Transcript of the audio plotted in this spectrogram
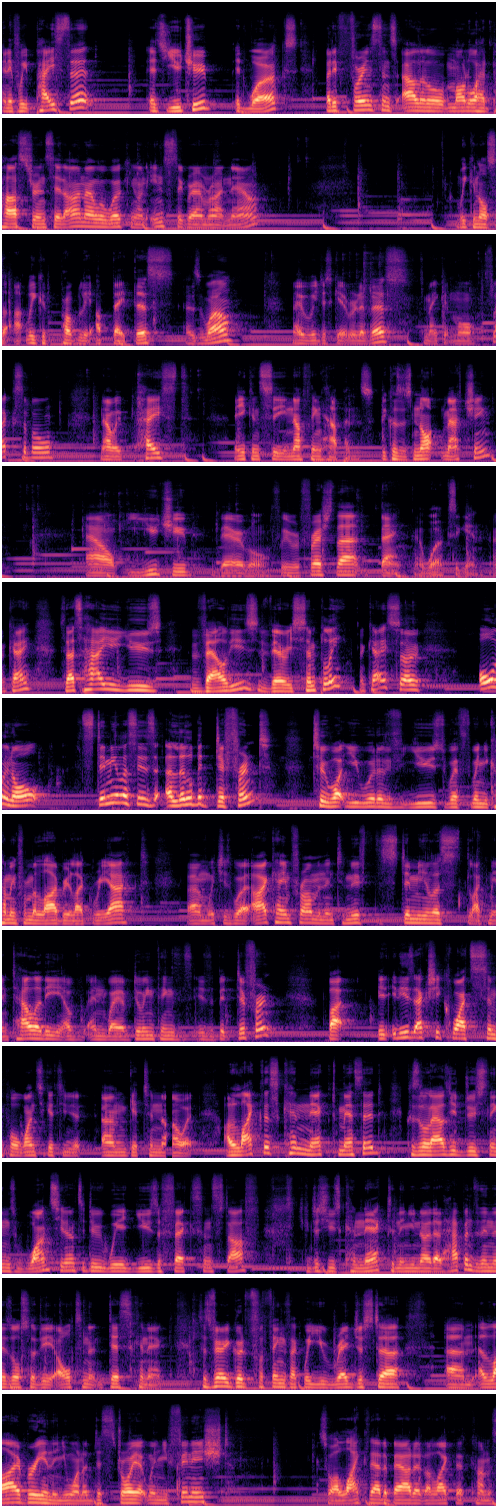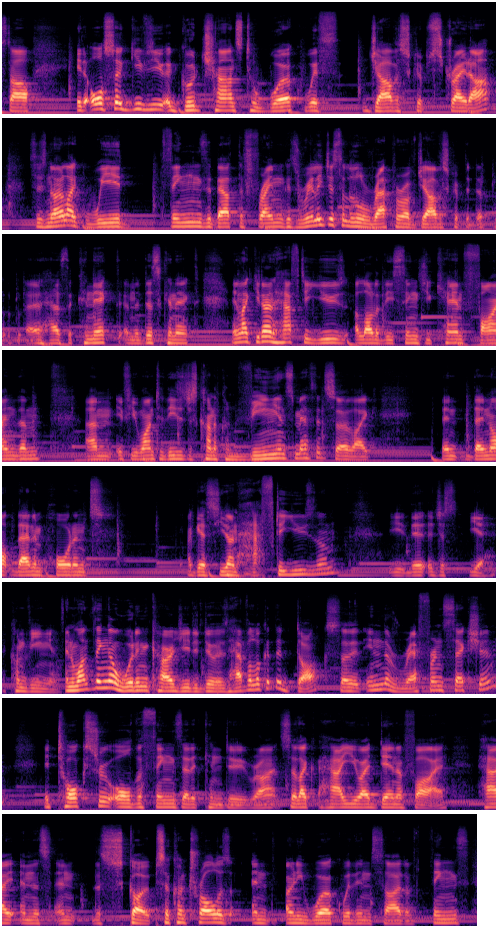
And if we paste it, it's YouTube, it works. But if, for instance, our little model had passed through and said, oh no, we're working on Instagram right now, we can also, uh, we could probably update this as well. Maybe we just get rid of this to make it more flexible. Now we paste and you can see nothing happens because it's not matching our YouTube variable. If we refresh that, bang, it works again, okay? So that's how you use values very simply, okay? So all in all, Stimulus is a little bit different to what you would have used with when you're coming from a library like React, um, which is where I came from, and then to move to the stimulus like mentality of, and way of doing things is, is a bit different, but it, it is actually quite simple once you get to um, get to know it. I like this connect method because it allows you to do things once. You don't have to do weird use effects and stuff. You can just use connect and then you know that happens. And then there's also the alternate disconnect. So it's very good for things like where you register um, a library and then you want to destroy it when you're finished. So I like that about it. I like that kind of style. It also gives you a good chance to work with JavaScript straight up. So there's no like weird things about the framework. It's really just a little wrapper of JavaScript that uh, has the connect and the disconnect. And like you don't have to use a lot of these things. You can find them um, if you want to. These are just kind of convenience methods. So like they're, they're not that important. I guess you don't have to use them it's just yeah convenience. and one thing i would encourage you to do is have a look at the docs so in the reference section it talks through all the things that it can do right so like how you identify how and this and the scope so controllers and only work with inside of things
